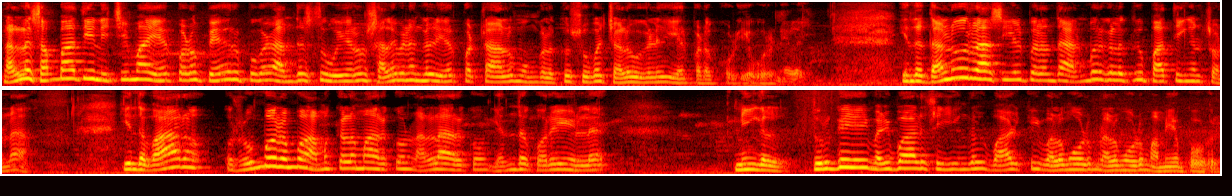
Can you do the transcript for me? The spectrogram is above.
நல்ல சம்பாத்தியம் நிச்சயமாக ஏற்படும். பேரு புகழ் அந்தஸ்து உயரும் செலவினங்கள் ஏற்பட்டாலும் உங்களுக்கு சுப செலவுகளே ஏற்படக்கூடிய ஒரு நிலை. இந்த தனுர் ராசியில் பிறந்த அன்பர்களுக்கு பார்த்தீங்கன்னு சொன்னால் இந்த வாரம் ரொம்ப ரொம்ப அமக்கலமாக இருக்கும் நல்லா இருக்கும் எந்த குறையும் இல்லை. நீங்கள் துர்கையை வழிபாடு செய்யுங்கள் வாழ்க்கை வளமோடும் நலமோடும் அமையப்போகிறது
